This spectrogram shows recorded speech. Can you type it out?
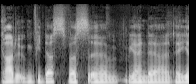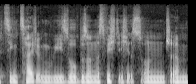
gerade irgendwie das, was äh, ja in der, der jetzigen Zeit irgendwie so besonders wichtig ist. Und ähm,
